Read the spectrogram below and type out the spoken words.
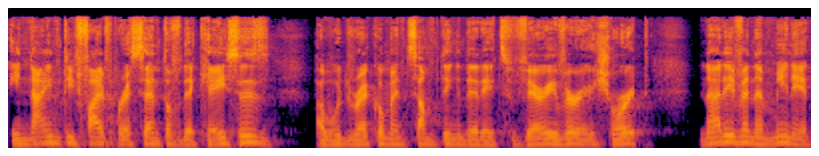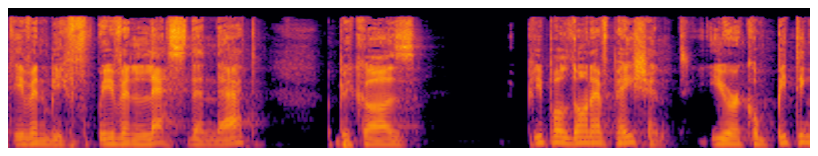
in 95% of the cases, I would recommend something that it's very very short, not even a minute, even be even less than that, because people don't have patience. You're competing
